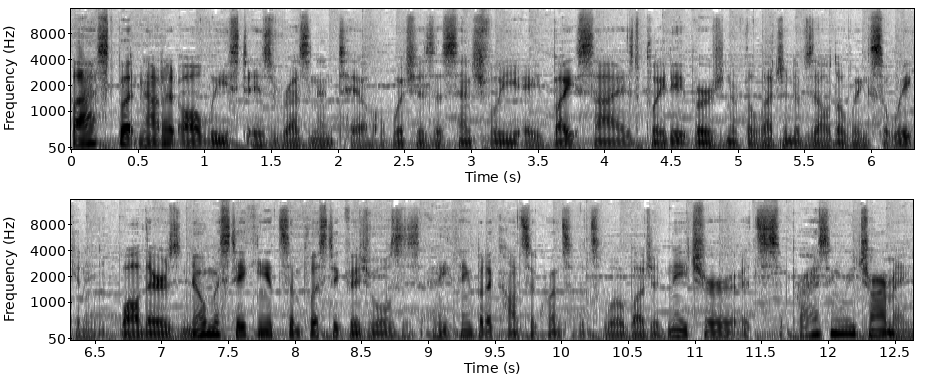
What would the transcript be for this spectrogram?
Last but not at all least is Resonant Tale, which is essentially a bite-sized playdate version of The Legend of Zelda Link's Awakening. While there's no mistaking its simplistic visuals as anything but a consequence of its low-budget nature, it's surprisingly charming,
